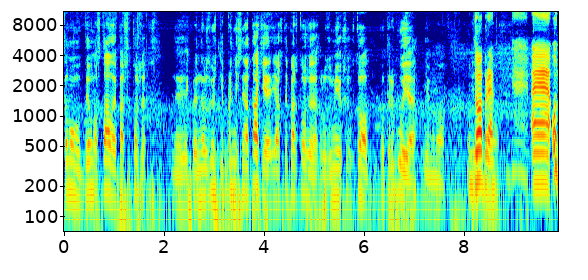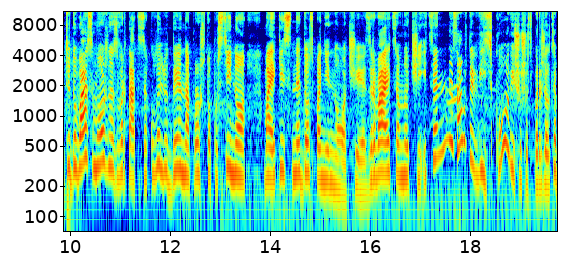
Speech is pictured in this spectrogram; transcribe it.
самому дивно стало, я перше теж е, якби не розумів, що таке панічні атаки. Я ж тепер теж розумію, хто потребує іменно. Добре. Е, отже, до вас можна звертатися, коли людина просто постійно має якісь недоспані ночі, зривається вночі. І це не завжди військові, що щось пережили. Це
